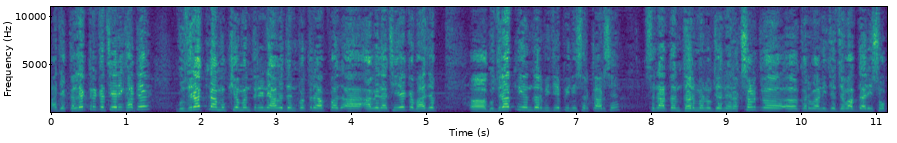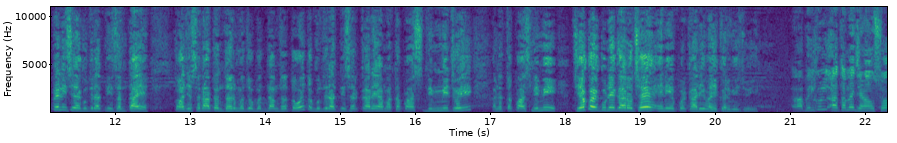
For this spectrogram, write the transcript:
આજે કલેક્ટર કચેરી ખાતે ગુજરાતના મુખ્યમંત્રીને આવેદનપત્ર આપવા આવેલા છીએ કે ભાજપ ગુજરાતની અંદર બીજેપીની સરકાર છે. સનાતન ધર્મનું જેને રક્ષણ કરવાની જે જવાબદારી સોંપેલી છે ગુજરાતની જનતાએ તો આજે સનાતન ધર્મ જો બદનામ થતો હોય તો ગુજરાતની સરકારે આમાં તપાસ નિમવી જોઈએ અને તપાસ નિમી જે કોઈ ગુનેગારો છે એની ઉપર કાર્યવાહી કરવી જોઈએ. બિલકુલ તમે જણાવશો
